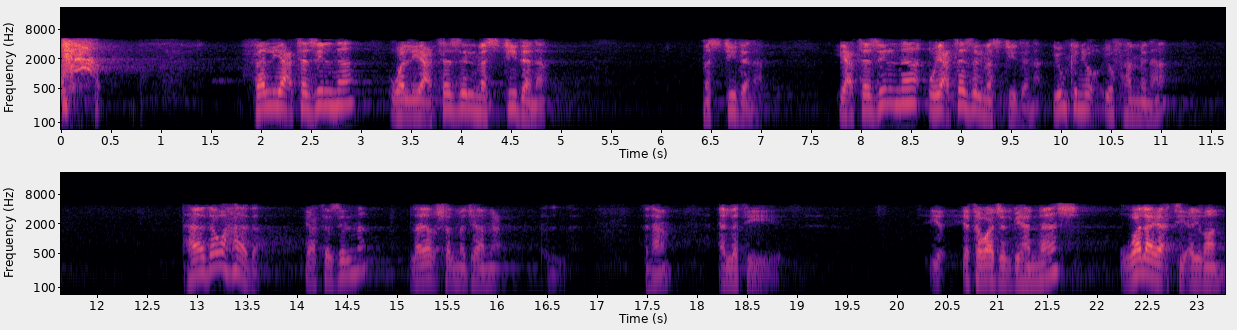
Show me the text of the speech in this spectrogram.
فليعتزلنا وليعتزل مسجدنا. مسجدنا. يعتزلنا ويعتزل مسجدنا. يمكن يفهم منها؟ هذا وهذا. يعتزلنا لا يغشى المجامع نعم التي يتواجد بها الناس ولا يأتي أيضا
